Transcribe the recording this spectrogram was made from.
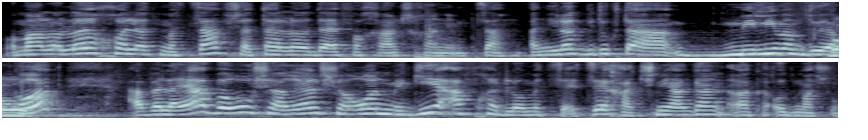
הוא אמר לו, לא יכול להיות מצב שאתה לא יודע איפה החייל שלך נמצא. אני לא יודעת בדיוק את המילים המדויקות, אבל היה ברור שאריאל שרון מגיע, אף אחד לא מצייץ. זה אחד, שנייה, גן, רק עוד משהו.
